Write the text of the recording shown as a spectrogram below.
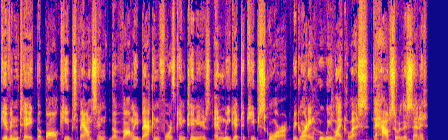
give and take. The ball keeps bouncing, the volley back and forth continues, and we get to keep score regarding who we like less the House or the Senate,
